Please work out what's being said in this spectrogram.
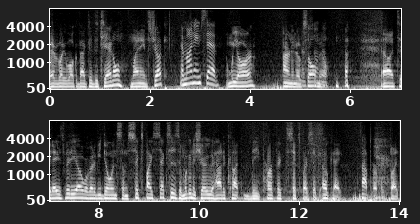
Hey everybody, welcome back to the channel. My name's Chuck. And my name's Deb. And we are Iron and Oak, Oak Sawmill. uh, today's video, we're going to be doing some 6x6s and we're going to show you how to cut the perfect 6x6. Okay, not perfect, but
